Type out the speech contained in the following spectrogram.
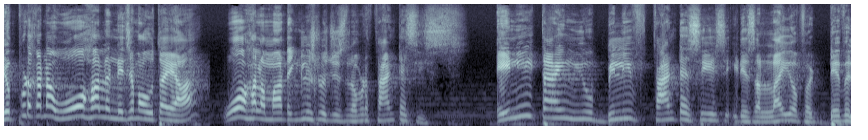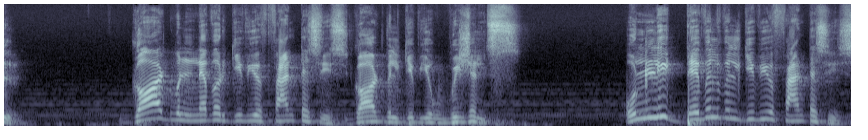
ఎప్పటికన్నా ఊహలు నిజం అవుతాయా ఊహల మాట ఇంగ్లీష్లో చూసినప్పుడు fantasies any time you believe fantasies it is a lie of a devil God will never give you fantasies God will give you visions only devil will give you fantasies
